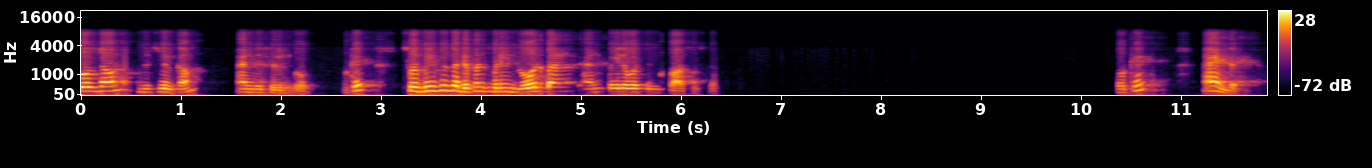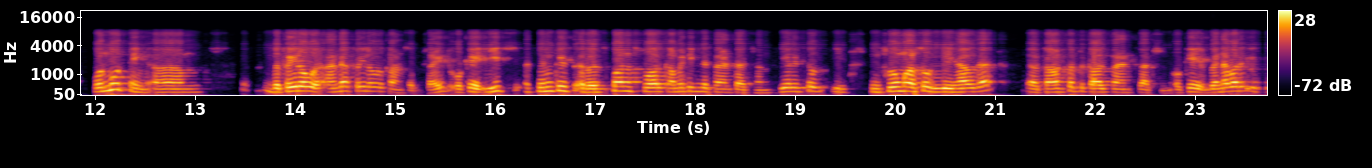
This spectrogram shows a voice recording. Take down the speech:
goes down, this will come and this will go. Okay. So this is the difference between load balance and failover sink process. Okay. And one more thing, um, the failover under failover concept, right? Okay, each sink is a response for committing the transaction. Here it's a, in Flume also we have the uh, concept called transaction. Okay, whenever it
